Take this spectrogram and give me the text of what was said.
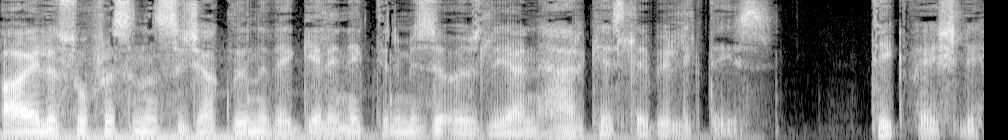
aile sofrasının sıcaklığını ve geleneklerimizi özleyen herkesle birlikteyiz. Tikveşli.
